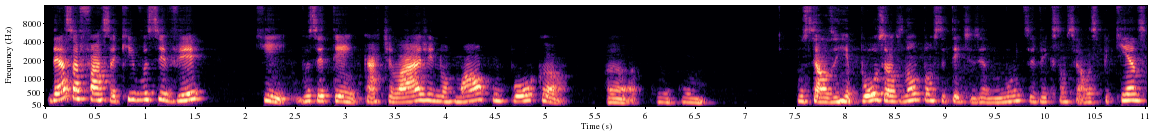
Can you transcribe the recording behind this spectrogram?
Dessa face aqui, você vê que você tem cartilagem normal com pouca, uh, com, com, com, células em repouso, elas não estão sintetizando muito, você vê que são células pequenas,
